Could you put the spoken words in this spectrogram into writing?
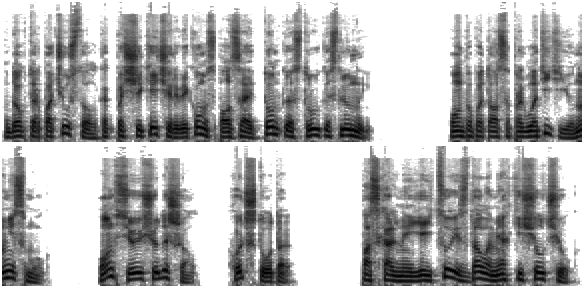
Доктор почувствовал, как по щеке червяком сползает тонкая струйка слюны. Он попытался проглотить ее, но не смог. Он все еще дышал. Хоть что-то. Пасхальное яйцо издало мягкий щелчок.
